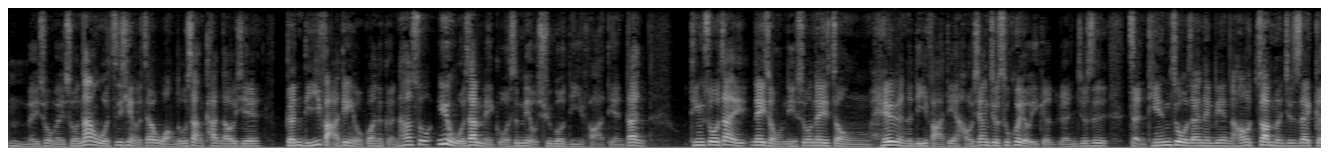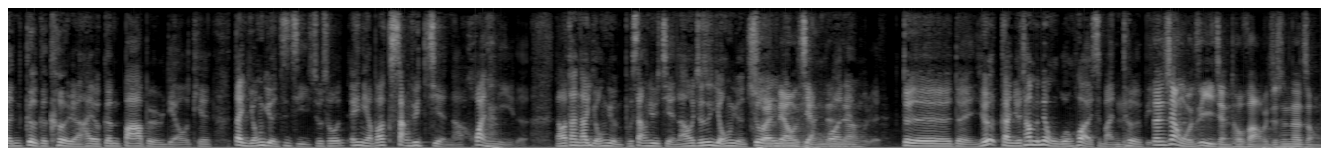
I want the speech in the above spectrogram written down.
嗯，没错没错。那我之前有在网络上看到一些跟理发店有关的梗，他说，因为我在美国是没有去过理发店，但听说在那种你说那种黑人的理发店，好像就是会有一个人，就是整天坐在那边，然后专门就是在跟各个客人还有跟 barber 聊天，但永远自己就说，哎，你要不要上去剪啊？换你的。然后但他永远不上去剪，然后就是永远坐在那边讲话那种人。对对对对对，就感觉他们那种文化也是蛮特别、但像我自己剪头发，我就是那种。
